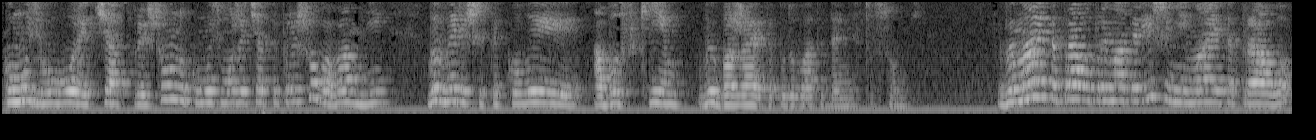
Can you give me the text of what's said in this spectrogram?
комусь говорять, час прийшов, ну комусь може час і прийшов, а вам ні. Ви вирішите, коли або з ким ви бажаєте будувати дані стосунки. Ви маєте право приймати рішення і маєте право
